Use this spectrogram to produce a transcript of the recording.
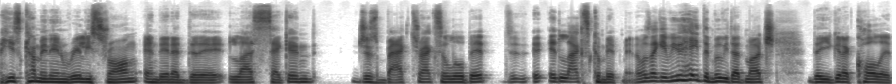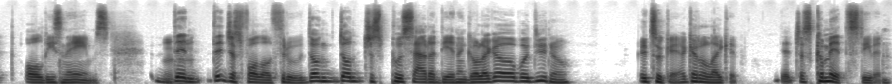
he's coming in really strong and then at the last second just backtracks a little bit. It, it lacks commitment. I was like, if you hate the movie that much that you're gonna call it all these names, mm-hmm. then then just follow through. Don't don't just puss out at the end and go like, oh, but you know, it's okay. I gotta like it. Yeah, Just commit, Steven.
